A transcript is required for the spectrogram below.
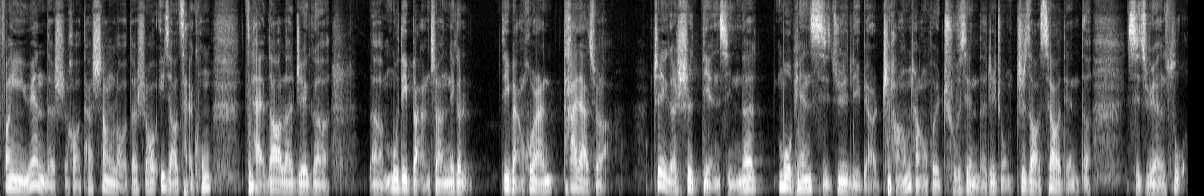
放映院的时候，他上楼的时候一脚踩空，踩到了这个呃木地板上，那个地板忽然塌下去了。这个是典型的默片喜剧里边常常会出现的这种制造笑点的喜剧元素，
